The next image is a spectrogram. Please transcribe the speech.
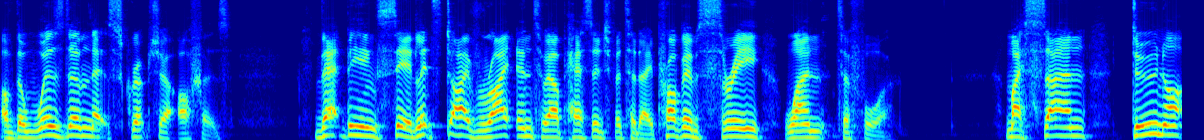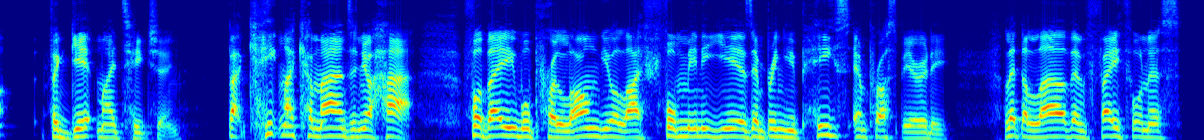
of the wisdom that Scripture offers. That being said, let's dive right into our passage for today Proverbs 3 1 to 4. My son, do not forget my teaching but keep my commands in your heart, for they will prolong your life for many years and bring you peace and prosperity. Let the love and faithfulness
